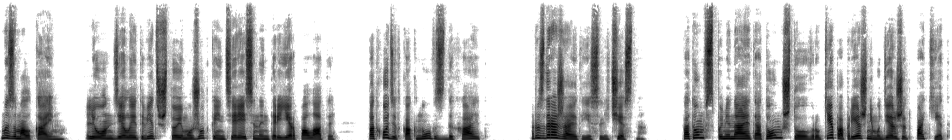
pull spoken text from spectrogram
Мы замолкаем. Леон делает вид, что ему жутко интересен интерьер палаты. Подходит к окну, вздыхает. Раздражает, если честно. Потом вспоминает о том, что в руке по-прежнему держит пакет,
